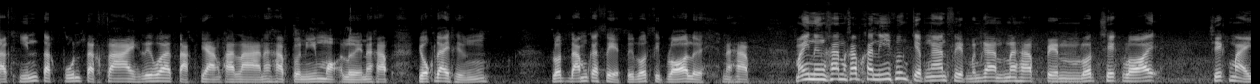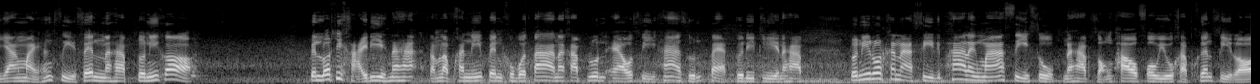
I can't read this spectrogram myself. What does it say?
ตักหิน ตักปูน ตักทราย หรือว่าตักยางพารานะครับ ตัวนี้เหมาะเลยนะครับ ยกได้ถึงรถดำเกษตรหรือรถสิบล้อเลยนะครับไม่หนึ่งคันครับคันนี้เพิ่งเก็บงานเสร็จเหมือนกันนะครับ เป็นรถเช็คร้อย เช็คใหม่ยางใหม่ทั้ง 4 เส้นนะครับ ตัวนี้ก็ เป็นรถที่ขายดีนะฮะสำหรับคันนี้เป็นคูโบต้านะครับรุ่น L4508 ตัว DT นะครับตัวนี้รถขนาด 45 แรงม้า 4 สูบนะครับ2เพาโฟวิวขับเคลื่อน 4 ล้อ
